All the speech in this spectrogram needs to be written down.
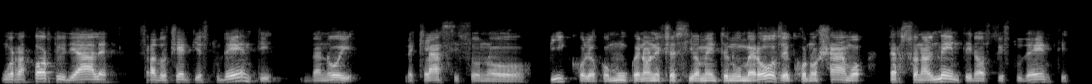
Un rapporto ideale fra docenti e studenti, da noi le classi sono piccole o comunque non eccessivamente numerose, conosciamo personalmente i nostri studenti,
